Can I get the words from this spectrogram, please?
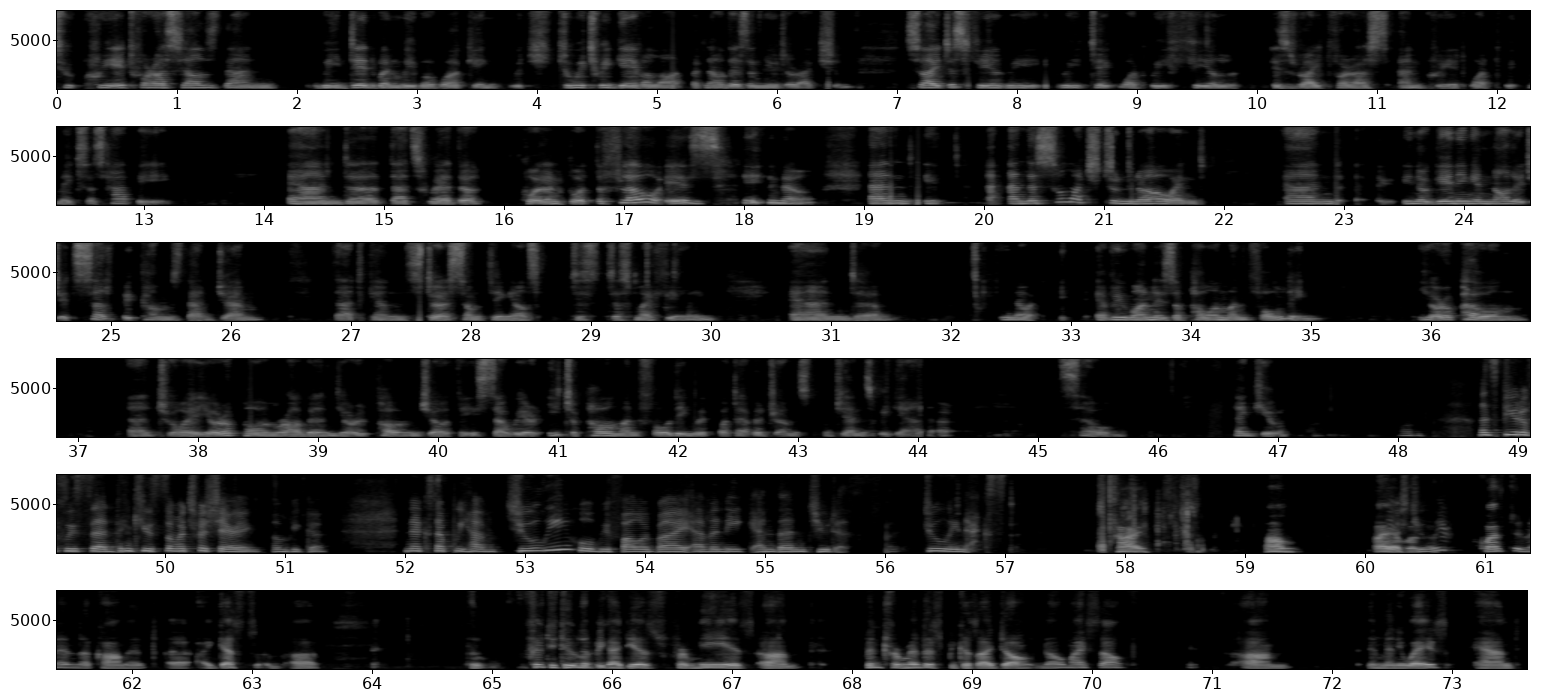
to create for ourselves than we did when we were working, which to which we gave a lot, but now there's a new direction. So I just feel we we take what we feel is right for us and create what we, makes us happy, and uh, that's where the quote unquote the flow is, you know, and it, and there's so much to know and and you know gaining in knowledge itself becomes that gem that can stir something else just just my feeling and um, you know, everyone is a poem unfolding. You're a poem, uh, Joy, you're a poem, Robin, you're a poem, Jyoti. So we're each a poem unfolding with whatever drums, gems we gather. So thank you. That's beautifully said. Thank you so much for sharing, Ambika. Next up, we have Julie, who will be followed by Evanique and then Judith. Julie next. Hi. Um, I have a, Julie question and a comment. Uh, I guess uh, the 52 living ideas for me has um, been tremendous because I don't know myself um, in many ways. And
